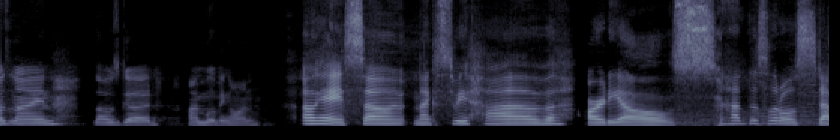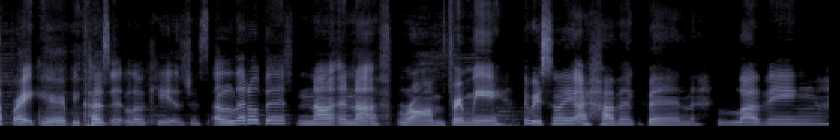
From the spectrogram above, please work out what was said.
Was nine. That was good. I'm moving on. Okay, so next we have RDLs. I had this little step right here because it low-key is just a little bit not enough ROM for me. Recently, I haven't been loving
